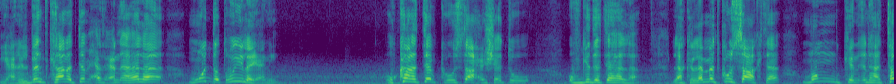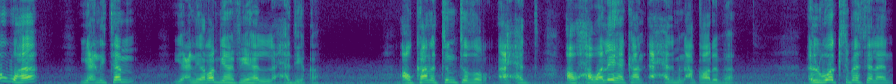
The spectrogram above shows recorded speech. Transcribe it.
يعني البنت كانت تبحث عن أهلها مدة طويلة يعني. وكانت تبكي واستاحشت وفقدت أهلها. لكن لما تكون ساكتة ممكن إنها توها يعني تم يعني رميها في هالحديقة. أو كانت تنتظر أحد أو حواليها كان أحد من أقاربها. الوقت مثلا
